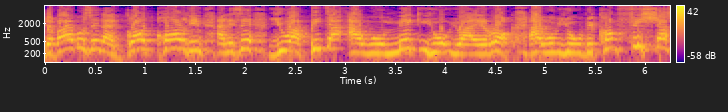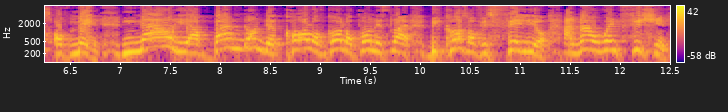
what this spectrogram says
the Bible said that God called him and he said, You are Peter, I will make you, you are a rock. I will, you will become fishers of men. Now he abandoned the call of God upon his life because of his failure and now went fishing.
